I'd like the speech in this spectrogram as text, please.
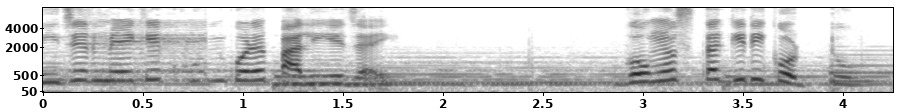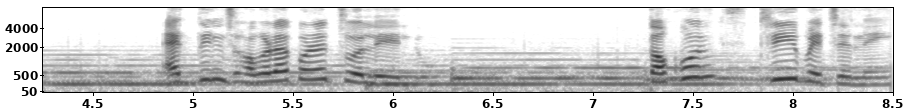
নিজের মেয়েকে খুন করে পালিয়ে যাই। গোমস্তাগিরি করতু। একদিন ঝগড়া করে চলে এলু। তখন স্ত্রী বেঁচে নেই,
